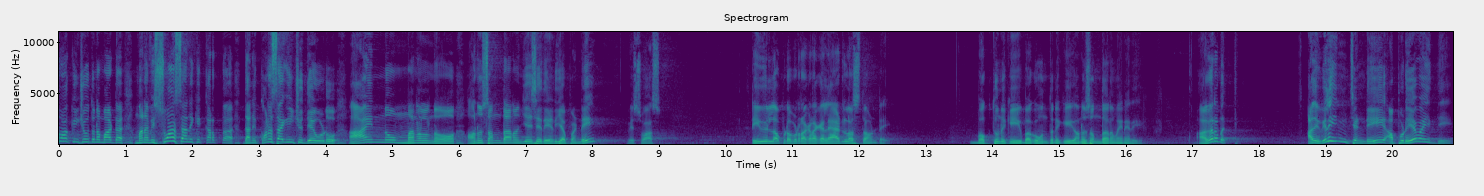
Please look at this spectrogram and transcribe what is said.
వాక్యం చెబుతున్న మాట మన విశ్వాసానికి కర్త దాన్ని కొనసాగించు దేవుడు. ఆయన్ను మనల్ని అనుసంధానం చేసేది ఏంటి చెప్పండి? విశ్వాసం. టీవీల్లో అప్పుడప్పుడు రకరకాల యాడ్లు వస్తూ ఉంటాయి. భక్తునికి భగవంతునికి అనుసంధానమైనది. అగరబత్తి. అది వెలిగించండి అప్పుడు ఏమైంది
